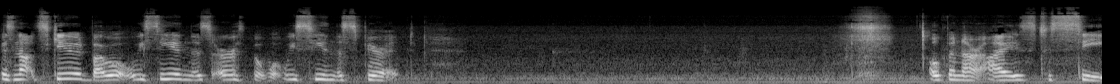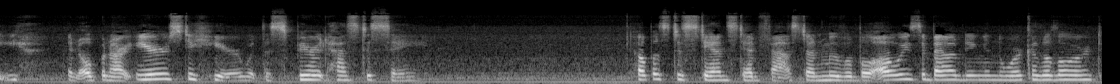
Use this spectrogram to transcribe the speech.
is not skewed by what we see in this earth, but what we see in the spirit. Open our eyes to see and open our ears to hear what the Spirit has to say. Help us to stand steadfast, unmovable, always abounding in the work of the Lord.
